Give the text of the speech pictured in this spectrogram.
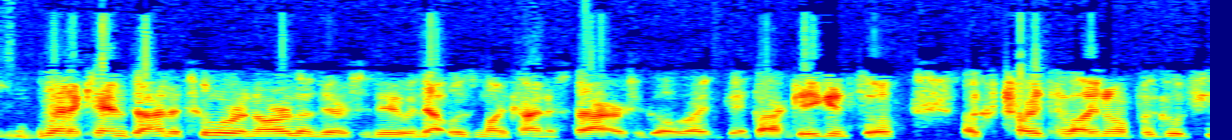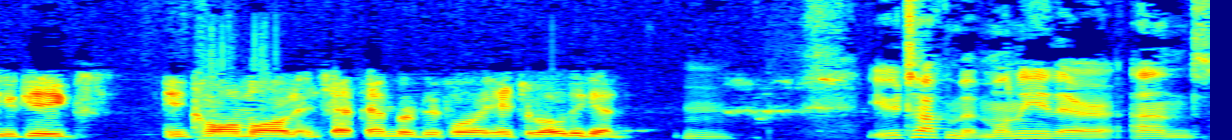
when it came to, I had a tour in Ireland there to do, and that was my kind of starter to go, right, get back gigging. So I tried to line up a good few gigs in Cornwall in September before I hit the road again. Mm. You were talking about money there, and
